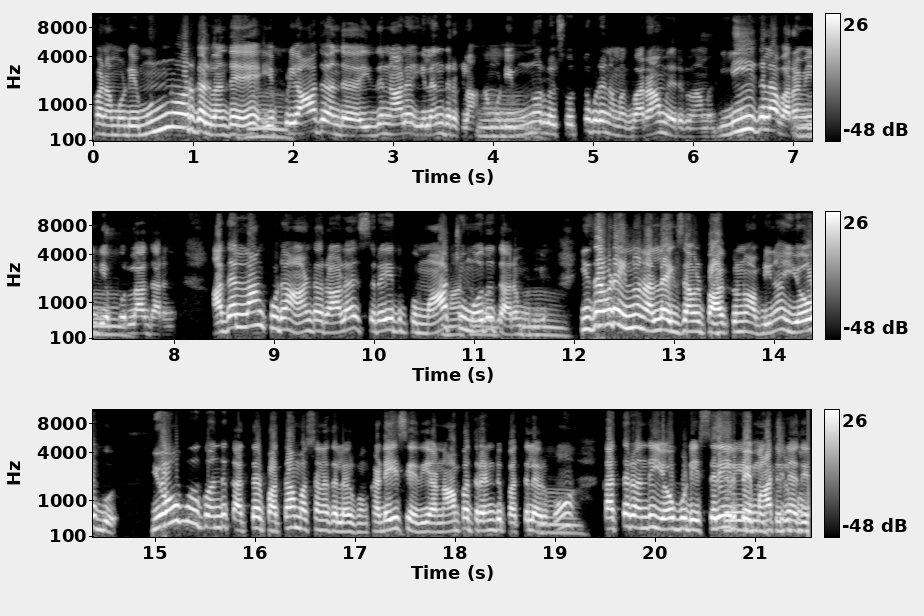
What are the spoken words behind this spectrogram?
அப்ப நம்முடைய முன்னோர்கள் வந்து. எப்படியாவது அந்த இதனால இழந்திருக்கலாம் நம்முடைய. முன்னோர்கள் சொத்து கூட நமக்கு வராம இருக்கலாம் நமக்கு லீகலா வர வேண்டிய ம். பொருளாதாரங்கள் அதெல்லாம் கூட ஆண்டவரால சிறையிருப்பு மாற்றும் போது தர முடியும். இதை விட இன்னும் நல்ல எக்ஸாம்பிள் பார்க்கணும் அப்படின்னா யோபு யோபுக்கு வந்து கத்தர் பத்தாம் வசனத்துல இருக்கும். கடைசி அதிகா நாற்பத்தி ரெண்டு பத்துல இருக்கும். கத்தர் வந்து யோபுடைய சிறையிருப்பை மாற்றினது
